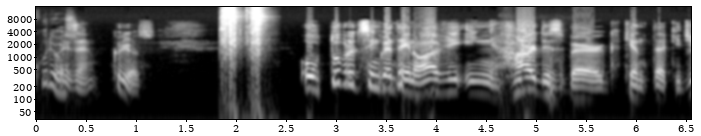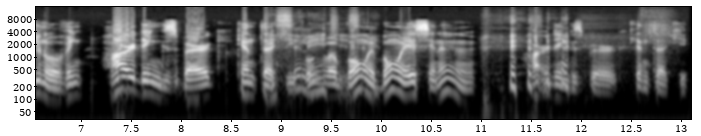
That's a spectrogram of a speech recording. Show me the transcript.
Curioso. Pois é, curioso. Outubro de 59 em Hardisburg, Kentucky. De novo, hein? Hardingsburg, Kentucky. Excelente, bom, excelente. é bom esse, né? Hardingsburg, Kentucky.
